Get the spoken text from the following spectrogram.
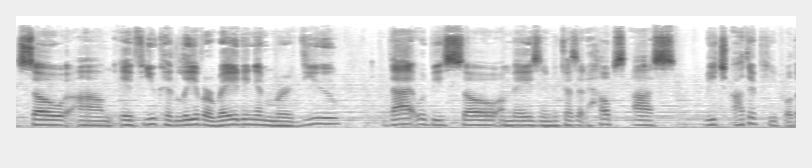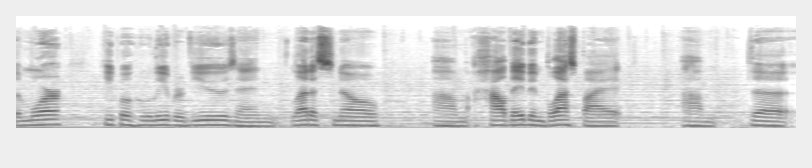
So, um, if you could leave a rating and review, that would be so amazing because it helps us reach other people. The more people who leave reviews and let us know um, how they've been blessed by it, um, the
